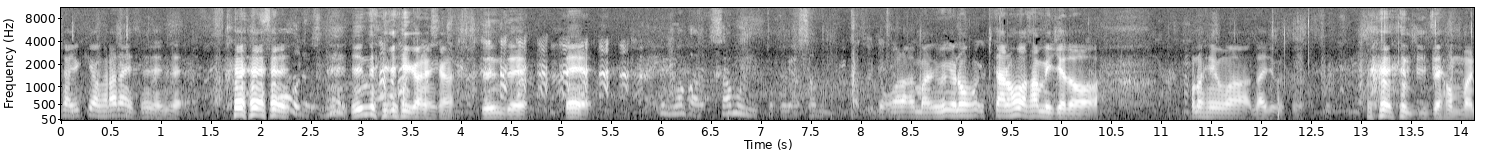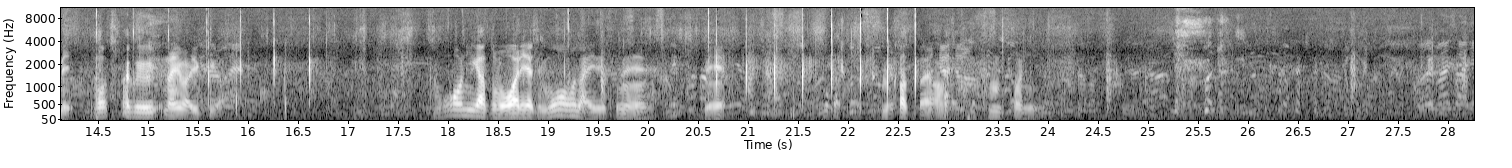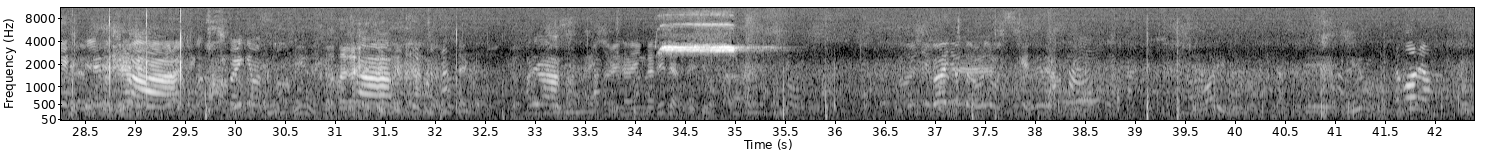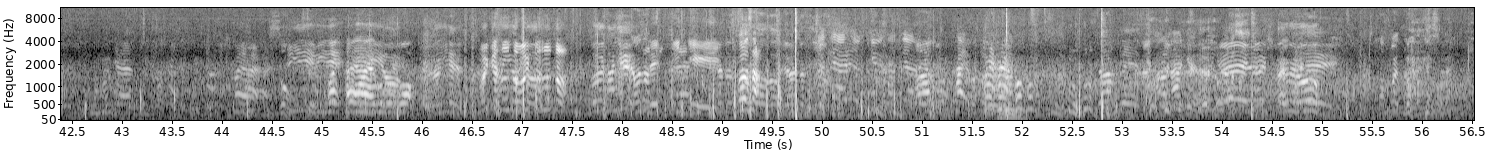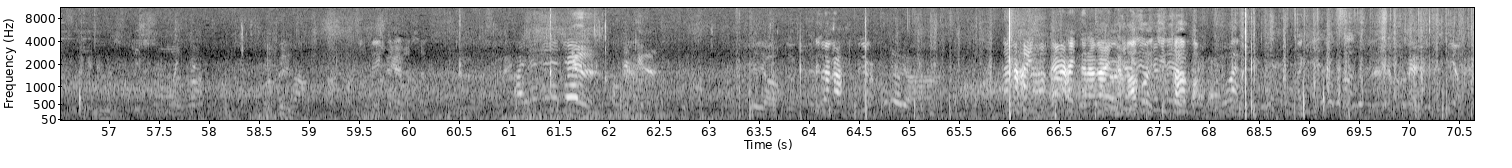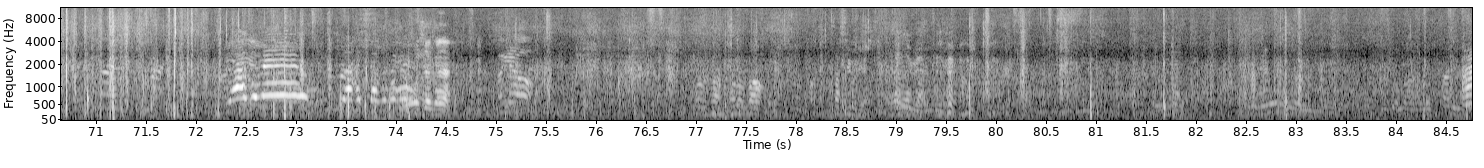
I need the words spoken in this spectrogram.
年は雪が降らないですね、全然。そうですね。全然雪がないから、全然。ねえ。でもなんか寒いところは寒い。ところはまあ、上の北の方は寒いけど、この辺は大丈夫ですね。全然ほんまに。全くないわ、雪が。もう2月も終わりやし、もうないですね。ねよかったよ、本当に。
